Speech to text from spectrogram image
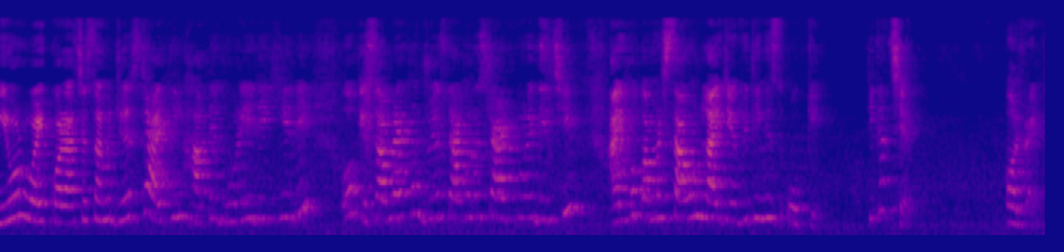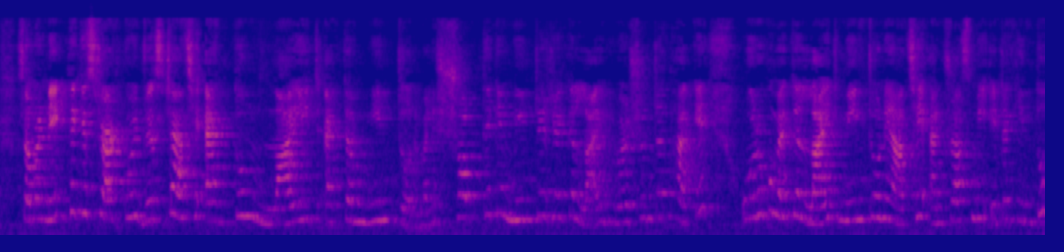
মিরর ওয়ার্ক করা আছে। সো আমি ড্রেসটা আই থিঙ্ক হাতে ধরেই দেখিয়ে দিই। ওকে সো আমরা এখন ড্রেস দেখানো স্টার্ট করে দিচ্ছি। আই হোপ আমার sound light everything is okay ঠিক আছে? অলরাইট সো আমরা নেক থেকে স্টার্ট করি ড্রেসটা আছে একদম লাইট একটা টোন মানে সব থেকে মিন্টের যে একটা লাইট ভার্সনটা থাকে, ওরকম একটা লাইট টোনে আছে। অ্যান্ড ট্রাস্ট মি এটা কিন্তু,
